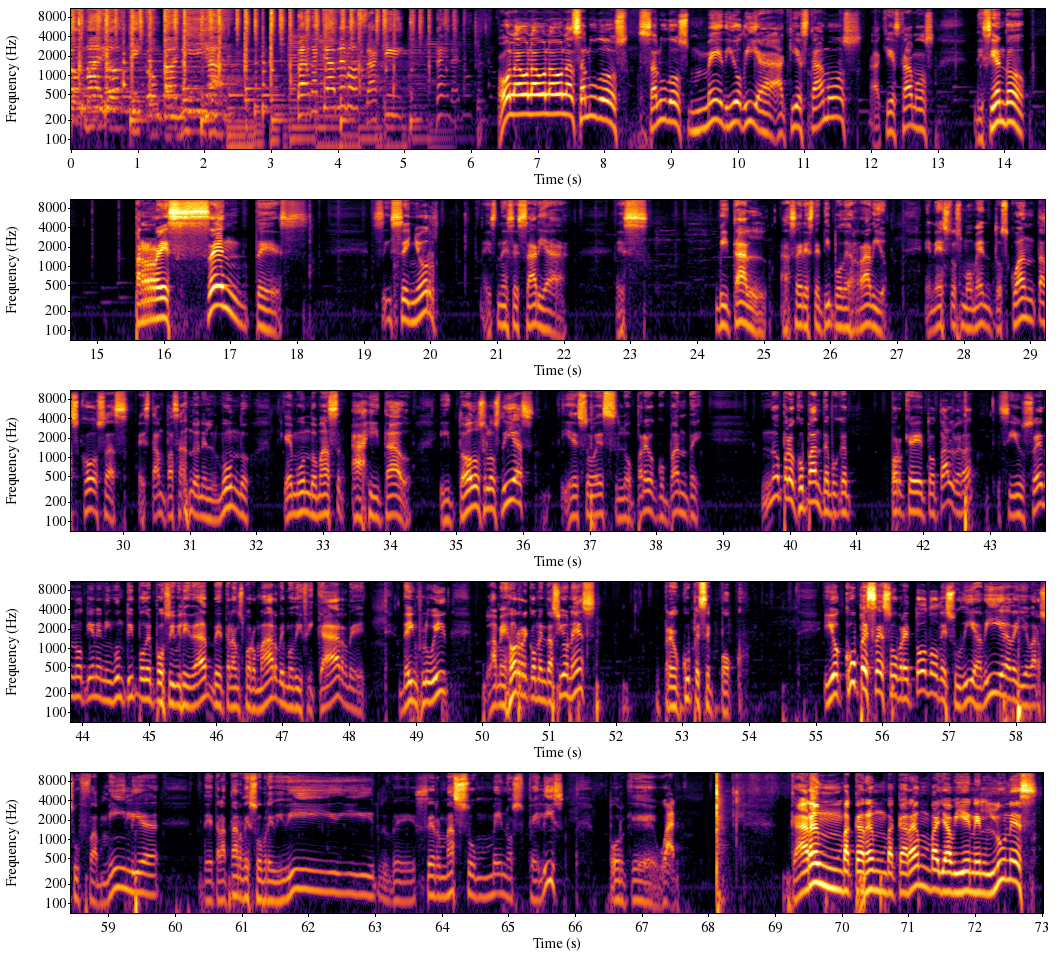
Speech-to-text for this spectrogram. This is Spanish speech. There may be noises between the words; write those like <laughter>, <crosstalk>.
con y compañía para que aquí. Hola, hola, hola, hola, saludos, saludos mediodía. Aquí estamos, aquí estamos diciendo presentes. Sí, señor, es necesaria, es vital hacer este tipo de radio en estos momentos. ¿Cuántas cosas están pasando en el mundo? qué mundo más agitado. Y todos los días, y eso es lo preocupante, no preocupante porque, porque total, ¿verdad? Si usted no tiene ningún tipo de posibilidad de transformar, de modificar, de, de influir, la mejor recomendación es preocúpese poco. Y ocúpese sobre todo de su día a día, de llevar su familia, de tratar de sobrevivir, de ser más o menos feliz, porque, bueno, caramba, caramba, caramba, ya viene el lunes,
